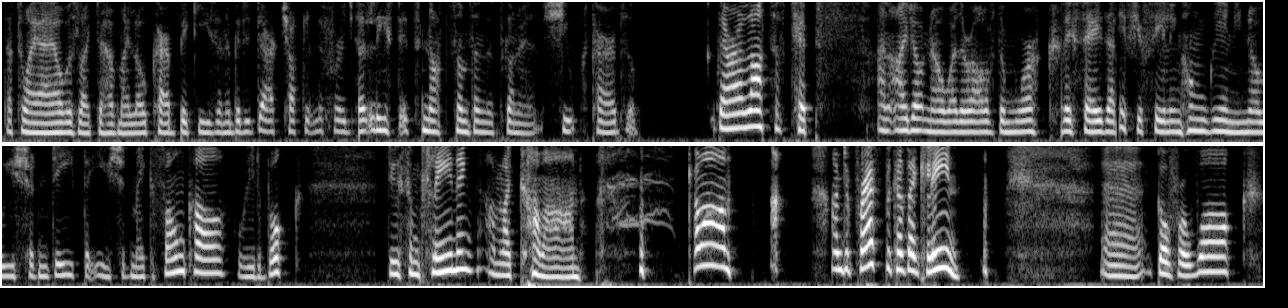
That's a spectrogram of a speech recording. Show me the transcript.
That's why I always like to have my low carb bickies and a bit of dark chocolate in the fridge. At least it's not something that's going to shoot my carbs up. There are lots of tips, and I don't know whether all of them work. They say that if you're feeling hungry and you know you shouldn't eat, that you should make a phone call, read a book, do some cleaning. I'm like, come on, come on. I'm depressed because I clean. uh, go for a walk,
